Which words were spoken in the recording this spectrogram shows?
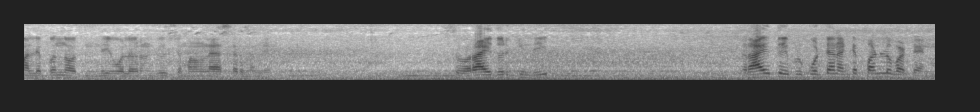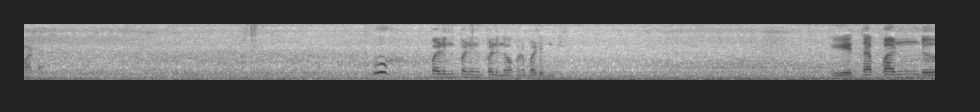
మళ్ళీ ఇబ్బంది అవుతుంది. వాళ్ళు ఎవరైనా చూస్తే మనం లేస్తారు మళ్ళీ. సో రాయి దొరికింది. రాయితో ఇప్పుడు కొట్టానంటే పండ్లు పడతాయి అనమాట పడింది పడింది పడింది ఒకటి పడింది. ఈత పండు.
